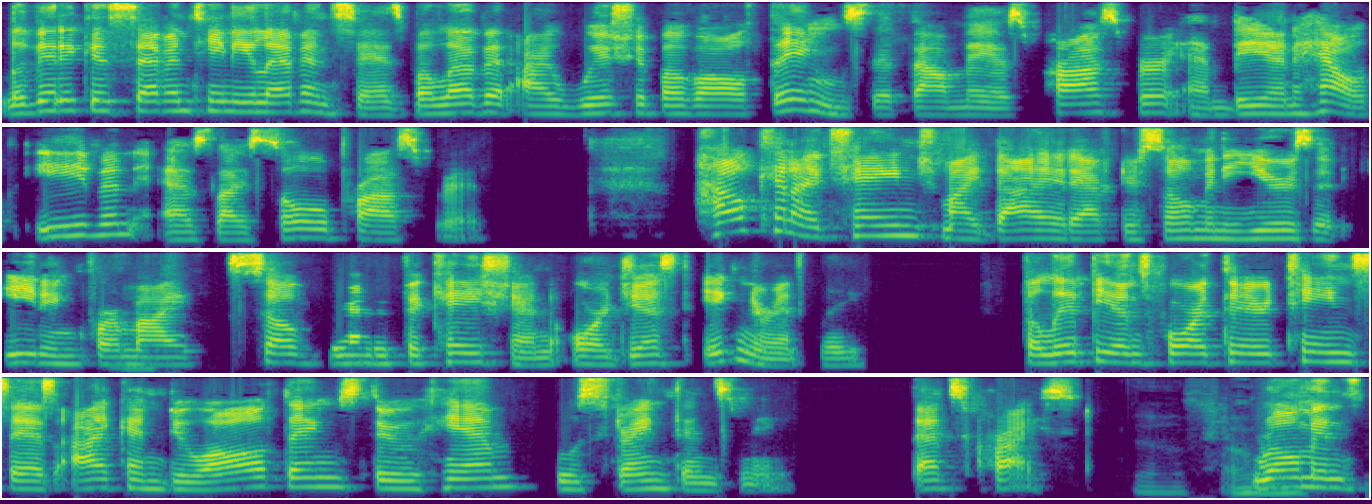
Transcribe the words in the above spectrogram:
Leviticus 17:11 says, "Beloved, I wish above all things that thou mayest prosper and be in health, even as thy soul prospereth." How can I change my diet after so many years of eating for my self-gratification or just ignorantly? Philippians 4:13 says, "I can do all things through him who strengthens me." That's Christ. Yes. Romans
